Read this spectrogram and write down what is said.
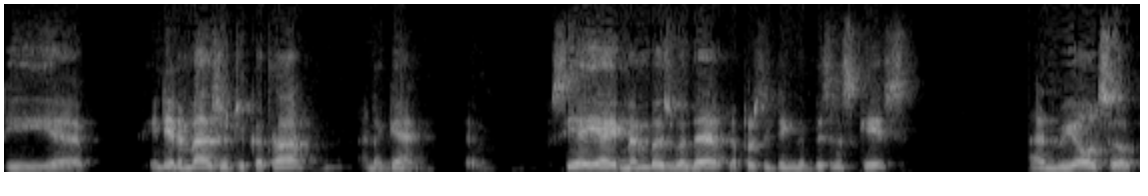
the uh, Indian ambassador to Qatar. And again, uh, CII members were there representing the business case. And we also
